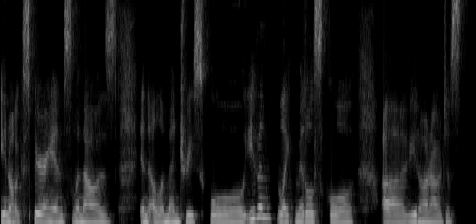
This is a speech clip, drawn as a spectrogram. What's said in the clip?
you know experience when i was in elementary school even like middle school uh you know and i would just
